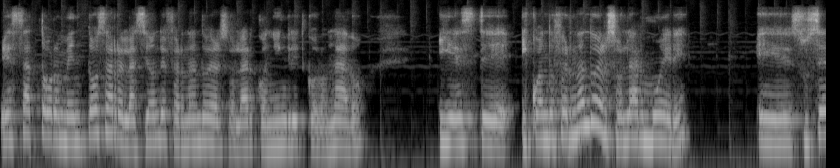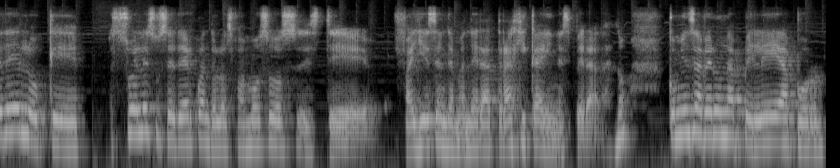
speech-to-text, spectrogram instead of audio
esa tormentosa relación de Fernando del Solar con Ingrid Coronado, y, este, y cuando Fernando del Solar muere, eh, sucede lo que suele suceder cuando los famosos este, fallecen de manera trágica e inesperada, ¿no? Comienza a haber una pelea por,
